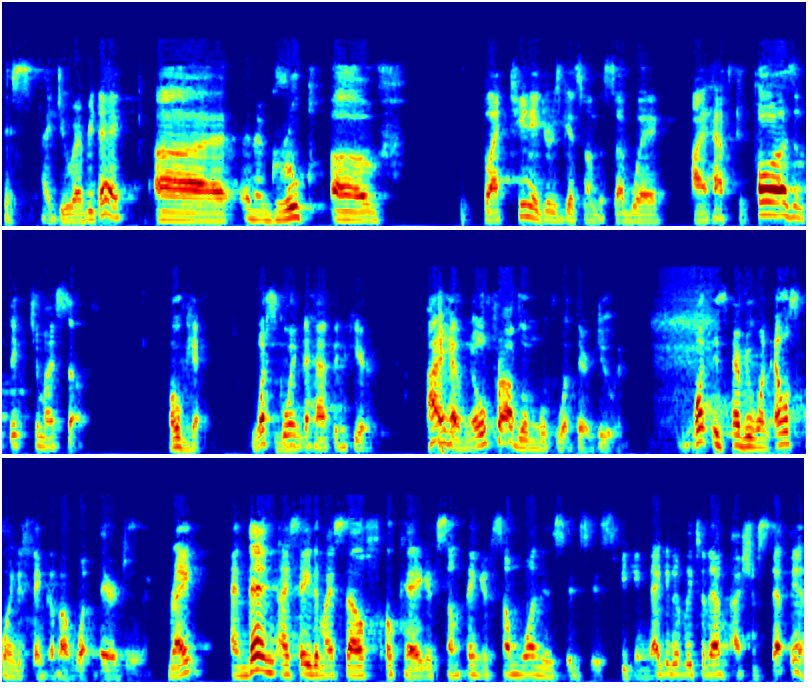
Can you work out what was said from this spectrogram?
this I do every day, uh, and a group of black teenagers gets on the subway, I have to pause and think to myself, okay, what's mm-hmm. going to happen here? I have no problem with what they're doing. What is everyone else going to think about what they're doing, right? And then I say to myself, okay, if something, if someone is, is, is speaking negatively to them, I should step in.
